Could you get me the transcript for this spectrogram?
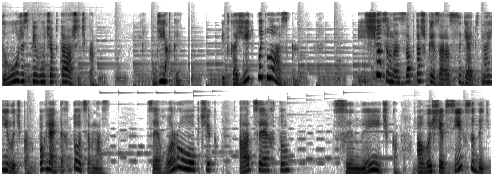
дуже співуча пташечка. Дітки, підкажіть, будь ласка, що це в нас за пташки зараз сидять на гілочках? Погляньте, хто це в нас? Це горобчик. А це хто? Синичка. А вище всіх сидить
